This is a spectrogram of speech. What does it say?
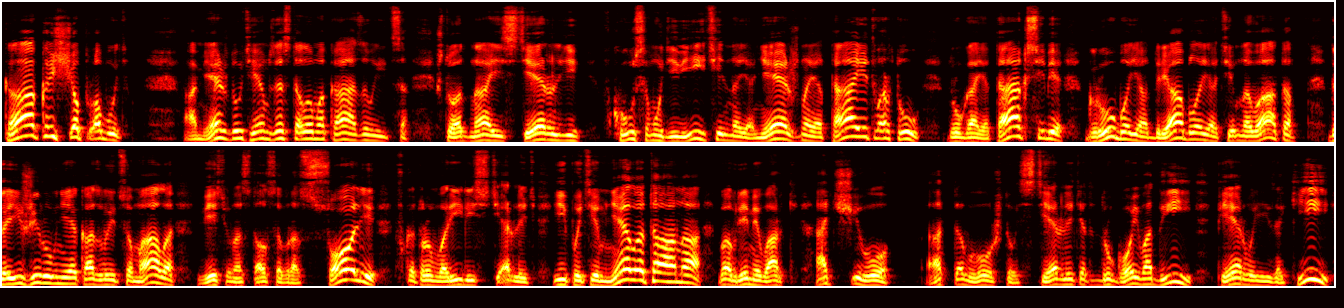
Как еще пробовать? А между тем за столом оказывается, что одна из стерлядей вкусом удивительная, нежная, тает во рту, другая так себе, грубая, дряблая, темновата, да и жиру в ней оказывается мало, весь он остался в рассоле, в котором варили стерлядь, и потемнела-то она во время варки. Отчего? От того, что стерлядь — это другой воды, первая из Оки,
